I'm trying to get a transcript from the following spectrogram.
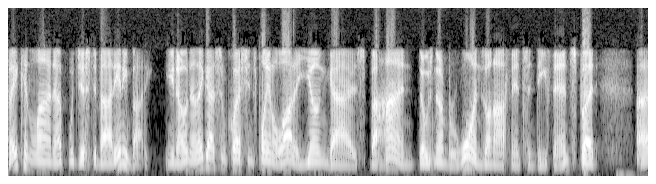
they can line up with just about anybody. You know, now they got some questions playing a lot of young guys behind those number ones on offense and defense, but uh,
